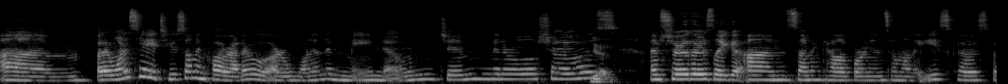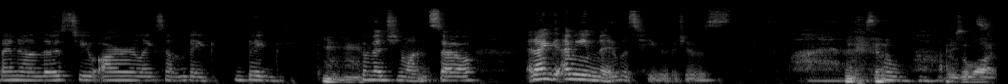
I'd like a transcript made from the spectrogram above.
Um, but I want to say Tucson and Colorado are one of the main known gem mineral shows. Yeah. I'm sure there's like um some in California and some on the East Coast, but I know those two are like some big big Mhm. convention ones. So, and I I mean it was huge. It was there's a lot. There's Yeah. a lot. It was a lot.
